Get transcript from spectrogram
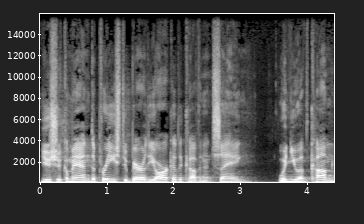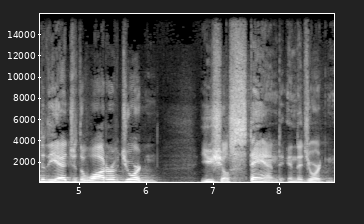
You should command the priest to bear the ark of the covenant, saying, When you have come to the edge of the water of Jordan, you shall stand in the Jordan.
